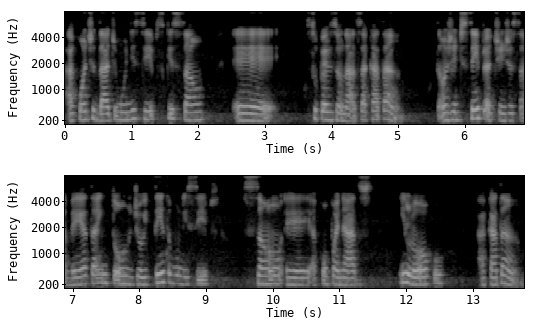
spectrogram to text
a quantidade de municípios que são é, supervisionados a cada ano. Então, a gente sempre atinge essa meta, em torno de 80 municípios são é, acompanhados em loco a cada ano.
